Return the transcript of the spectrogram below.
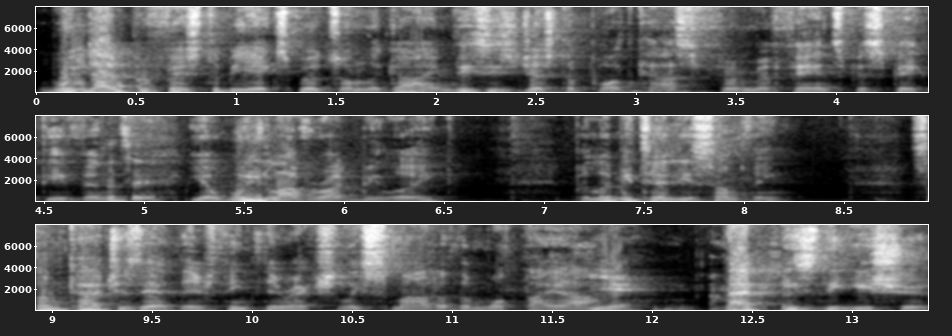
We don't profess to be experts on the game. This is just a podcast from a fan's perspective, and That's it. yeah, we love rugby league. But let me tell you something. Some coaches out there think they're actually smarter than what they are. Yeah. That is the issue.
